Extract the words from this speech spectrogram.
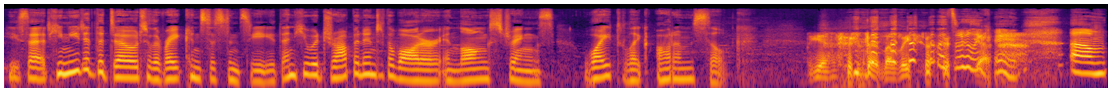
He said he kneaded the dough to the right consistency, then he would drop it into the water in long strings, white like autumn silk. Yeah isn't that lovely That's really Yeah. great. Um,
